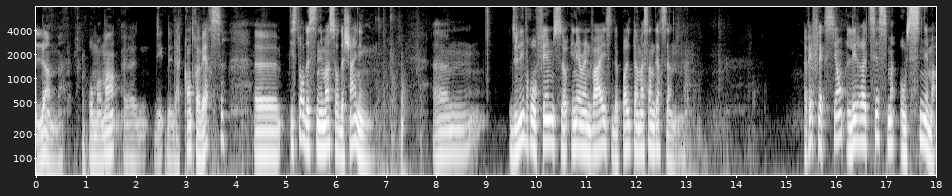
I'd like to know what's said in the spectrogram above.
l'homme, au moment euh, de la controverse. Euh, histoire de cinéma sur The Shining. Euh, du livre au film sur Inherent Vice de Paul Thomas Anderson. Réflexion, l'érotisme au cinéma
